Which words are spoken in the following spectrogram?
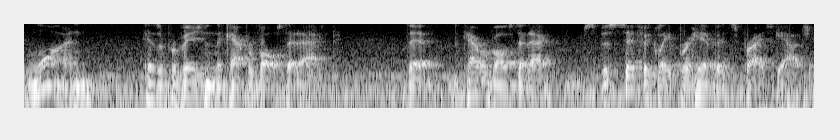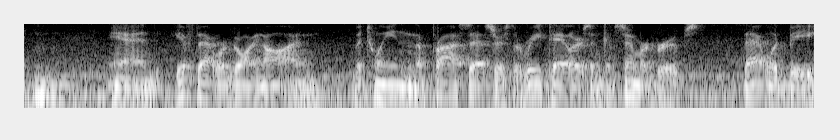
One is a provision in the Capper-Volstead Act that the Capper-Volstead Act specifically prohibits price gouging. Mm-hmm. And if that were going on between the processors, the retailers, and consumer groups, that would be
